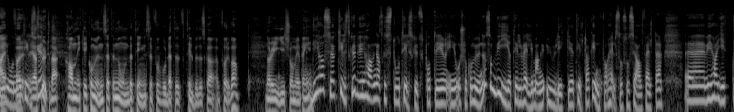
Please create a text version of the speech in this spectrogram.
millioner tilskudd. Jeg spurte deg, Kan ikke kommunen sette noen betingelser for hvor dette tilbudet skal foregå? Når de gir så mye penger? De har søkt tilskudd. Vi har en ganske stor tilskuddspott i, i Oslo kommune som vi gir til veldig mange ulike tiltak innenfor helse- og sosialfeltet. Eh, vi har gitt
